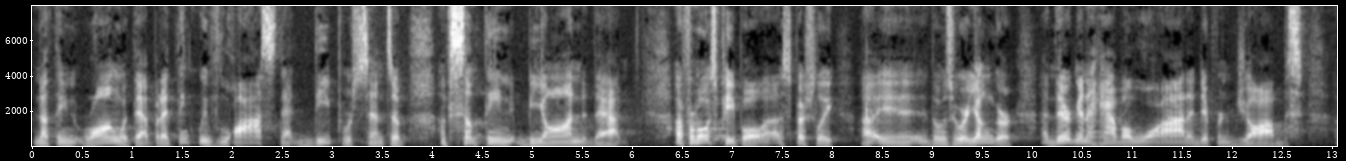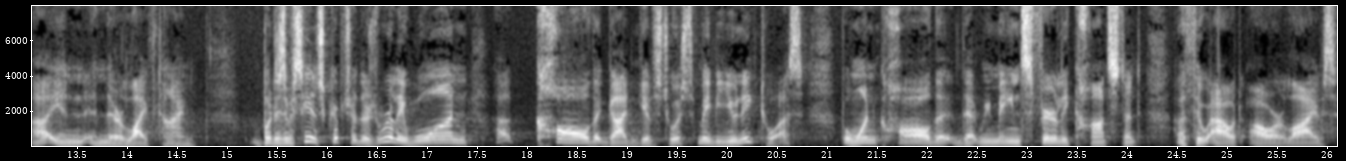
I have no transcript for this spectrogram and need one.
nothing wrong with that, but I think we've lost that deeper sense of, of something beyond that. Uh, for most people, uh, especially uh, those who are younger, uh, they're going to have a lot of different jobs uh, in, in their lifetime. But as we see in Scripture, there's really one uh, call that God gives to us, maybe unique to us, but one call that, that remains fairly constant throughout our lives.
